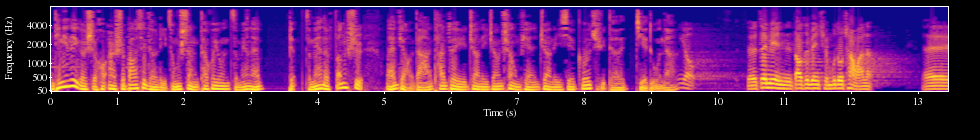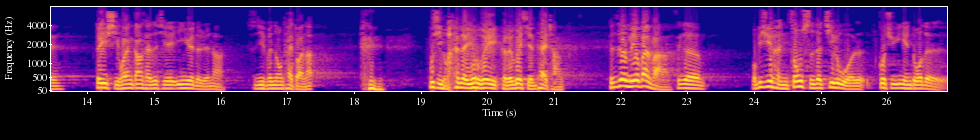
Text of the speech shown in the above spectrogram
你听听那个时候二十八岁的李宗盛，他会用怎么样来表？怎么样的方式来表达他对这样的一张唱片、这样的一些歌曲的解读呢？朋友，呃，这面到这边全部都唱完了。呃，对于喜欢刚才这些音乐的人啊，十几分钟太短了；不喜欢的又会可能会嫌太长。可是这没有办法，这个我必须很忠实的记录我过去一年多的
